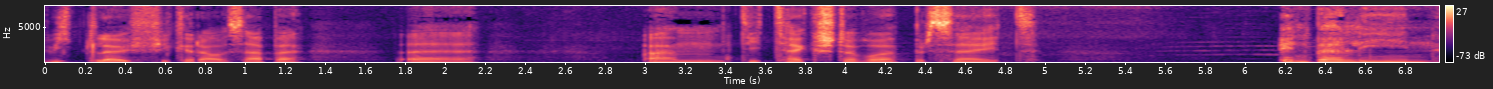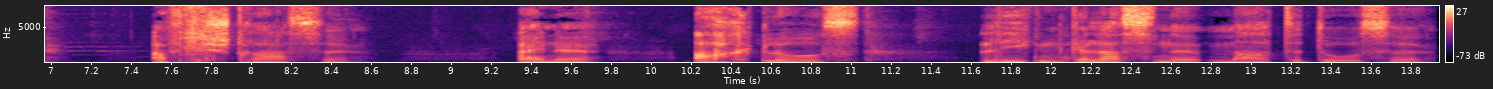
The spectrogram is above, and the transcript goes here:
weitläufiger als eben, äh, ähm, die Texte, wo jemand sagt, in Berlin, auf der Straße, eine achtlos liegen gelassene Matedose.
